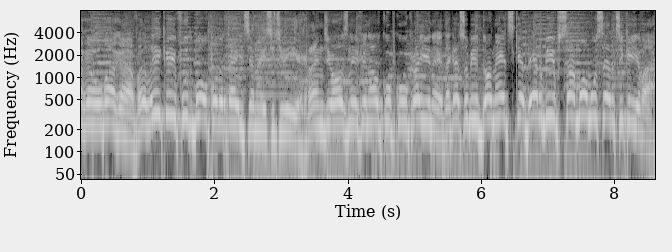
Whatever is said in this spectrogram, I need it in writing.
Увага, увага! Великий футбол повертається на ICTV. Грандіозний фінал Кубку України. Таке собі донецьке дербі в самому серці Києва.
